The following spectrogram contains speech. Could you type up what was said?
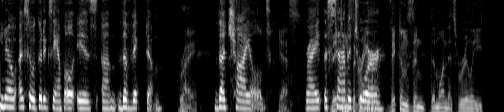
you know, uh, so a good example is um, the victim. Right. The child. Yes. Right. The Victim's saboteur. The Victim's the, the one that's really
